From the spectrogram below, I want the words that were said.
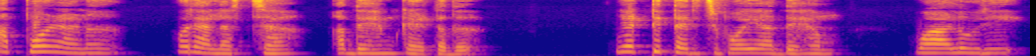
അപ്പോഴാണ് ഒരലർച്ച അദ്ദേഹം കേട്ടത്. ഞെട്ടിത്തരിച്ചുപോയ അദ്ദേഹം വാളൂരി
